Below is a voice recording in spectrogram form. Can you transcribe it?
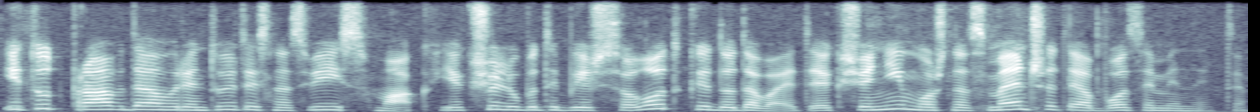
І тут, правда, орієнтуйтесь на свій смак. Якщо любите більш солодкий, додавайте. Якщо ні, можна зменшити або замінити.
